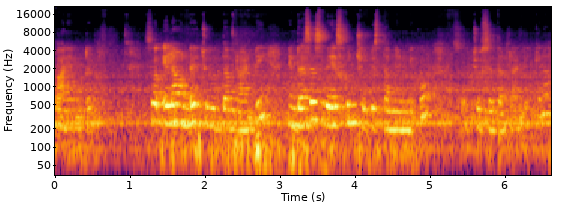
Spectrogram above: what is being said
బాగానే ఉంటుంది. సో ఎలా ఉంటే చూద్దాం రండి. నేను డ్రెస్సెస్ వేసుకుని చూపిస్తాను నేను మీకు. సో చూసేద్దాం రండి. ఓకేనా?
